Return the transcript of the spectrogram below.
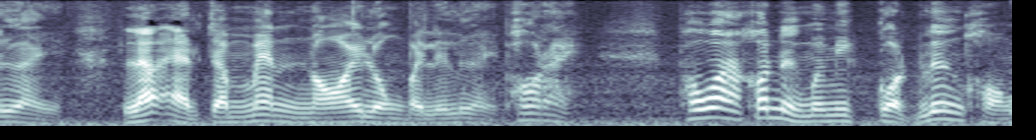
เรื่อยๆ แล้วแอดจะแม่นน้อยลงไปเรื่อยๆ เพราะอะไร เพราะว่าข้อหนึ่งมันมีกฎเรื่องของ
